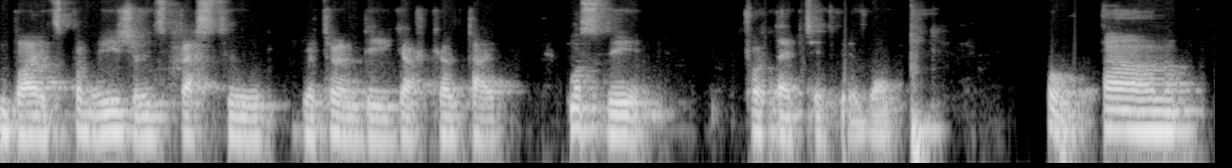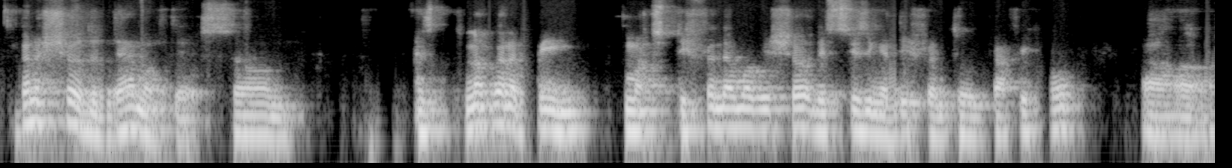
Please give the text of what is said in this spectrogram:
but it's probably usually it's best to return the GraphQL type, mostly for TypeScript as well. Cool. Um, I'm going to show the demo of this. Um, it's not going to be much different than what we showed. It's using a different tool, GraphiQL, uh,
